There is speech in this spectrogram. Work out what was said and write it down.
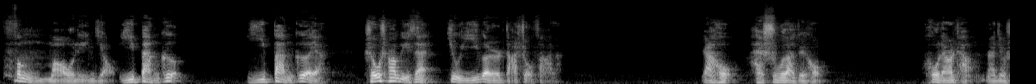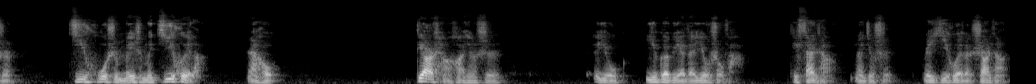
凤毛麟角，一半个，一半个呀！首场比赛就一个人打首发了，然后还输了，最后后两场那就是几乎是没什么机会了，然后。第二场好像是有一个别的又首发，第三场那就是没机会了，上场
